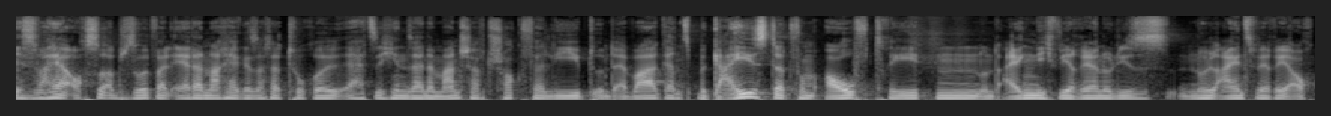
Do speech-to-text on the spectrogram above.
Es war ja auch so absurd, weil er dann nachher gesagt hat, Tuchel, er hat sich in seine Mannschaft schockverliebt und er war ganz begeistert vom Auftreten und eigentlich wäre ja nur dieses 0-1 wäre ja auch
